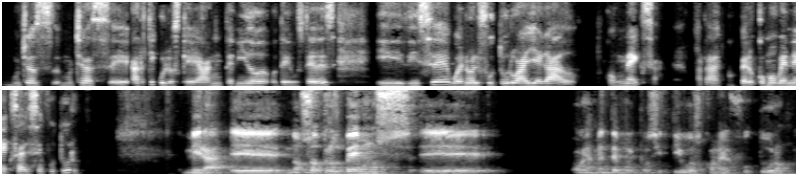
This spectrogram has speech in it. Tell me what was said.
muchos, muchos eh, artículos que han tenido de ustedes y dice, bueno, el futuro ha llegado con Nexa, ¿verdad? Pero ¿cómo ve Nexa ese futuro? Mira, eh, nosotros vemos, obviamente, muy positivos con el futuro.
